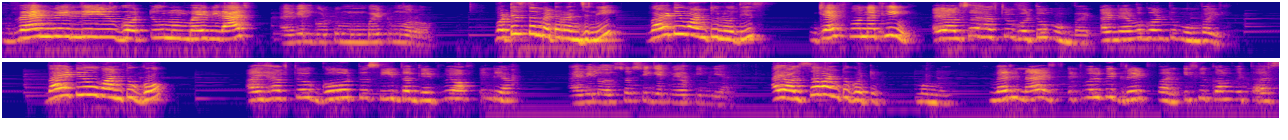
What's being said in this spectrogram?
When will you go to Mumbai, Viraj? I will go to Mumbai tomorrow. What is the matter, Anjani? Why do you want to know this? Just for nothing. I also have to go to Mumbai. I never gone to Mumbai. Why do you want to go? I have to go to see the Gateway of India. I will also see Gateway of India. I also want to go to Mumbai. Very nice. It will be great fun if you come with us.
